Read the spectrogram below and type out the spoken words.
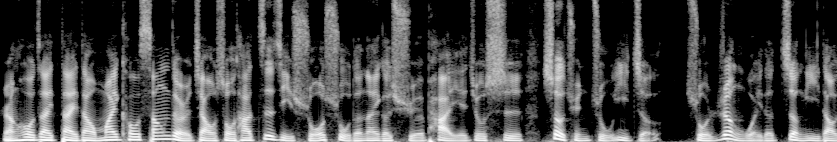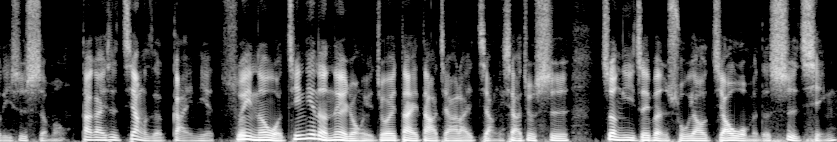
然后再带到 Michael Sander 教授他自己所属的那个学派，也就是社群主义者。所认为的正义到底是什么？大概是这样子的概念。所以呢，我今天的内容也就会带大家来讲一下，就是《正义》这本书要教我们的事情。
